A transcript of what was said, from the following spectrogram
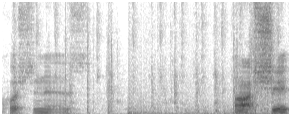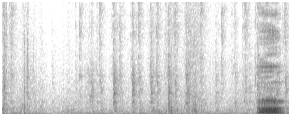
Question is... Ah, oh, shit.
